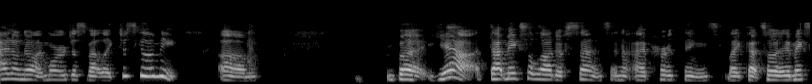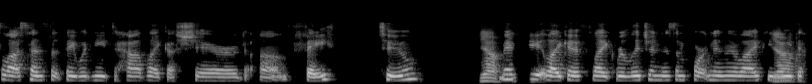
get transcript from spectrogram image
I don't know. I'm more just about like just you and me. Um, but yeah, that makes a lot of sense, and I've heard things like that. So it makes a lot of sense that they would need to have like a shared um, faith too. Yeah. Maybe like if like religion is important in their life, you yeah. need to have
